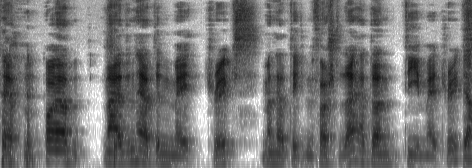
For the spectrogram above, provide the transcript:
Den Å ja, nei, den heter Matrix, men heter ikke den første det? Heter den D-Matrix? Ja.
